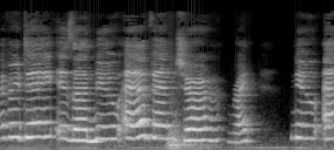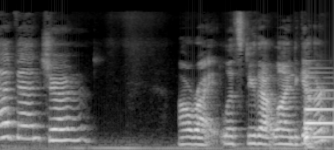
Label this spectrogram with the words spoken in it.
every day is a new adventure, right? New adventure. All right, let's do that line together.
